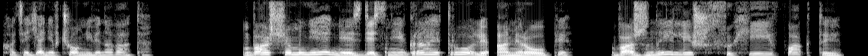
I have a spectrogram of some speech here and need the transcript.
хотя я ни в чем не виновата. Ваше мнение здесь не играет роли, Амироупи. Важны лишь сухие факты,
